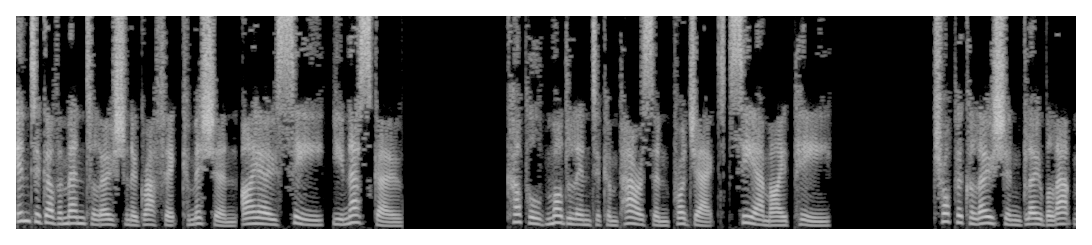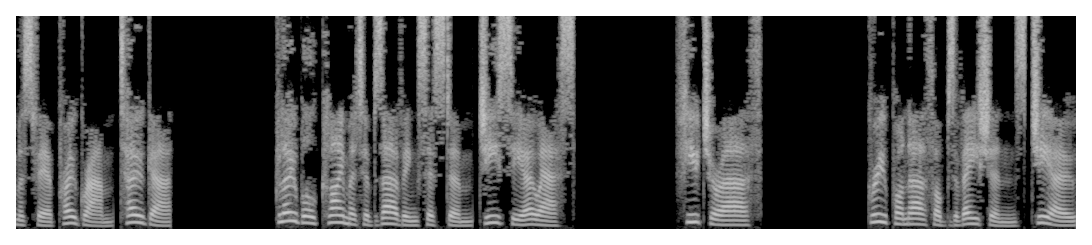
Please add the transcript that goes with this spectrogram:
Intergovernmental Oceanographic Commission IOC UNESCO. Coupled Model Intercomparison Project CMIP Tropical Ocean Global Atmosphere Program TOGA. Global Climate Observing System GCOS Future Earth. Group on Earth Observations GEO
